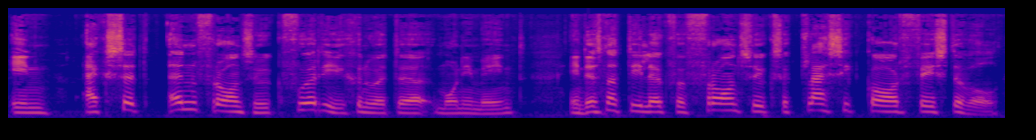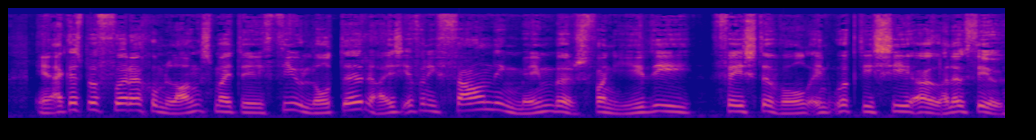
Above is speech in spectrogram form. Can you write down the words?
En ek sit in Franshoek voor die Huguenote Monument en dis natuurlik vir Franshoek se Classic Car Festival. En ek is bevoorreg om langs my te hê Theo Lotter. Hy is een van die founding members van hierdie festival en ook die CEO hallo Theo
